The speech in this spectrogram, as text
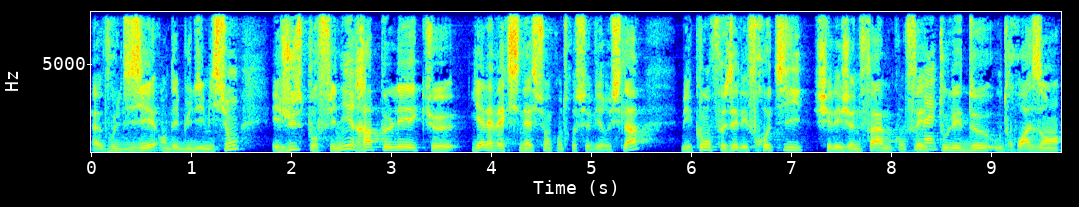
vous le disiez en début d'émission. Et juste pour finir, rappeler qu'il y a la vaccination contre ce virus-là. Mais quand on faisait les frottis chez les jeunes femmes, qu'on fait tous les deux ou trois ans,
